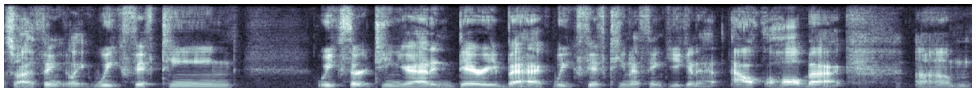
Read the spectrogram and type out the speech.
so i think like week 15 week 13 you're adding dairy back. Week 15 i think you can add alcohol back. Um,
